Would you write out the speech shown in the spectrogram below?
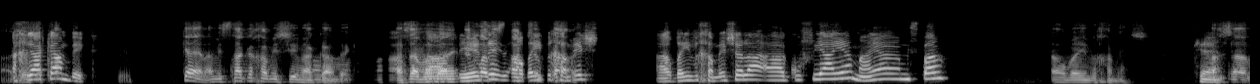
אחרי הקאמבק. כן, המשחק החמישי מהקאמבק. עכשיו, אבל... איזה 45? 45 על הגופייה היה? מה היה המספר? 45. כן. עכשיו,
